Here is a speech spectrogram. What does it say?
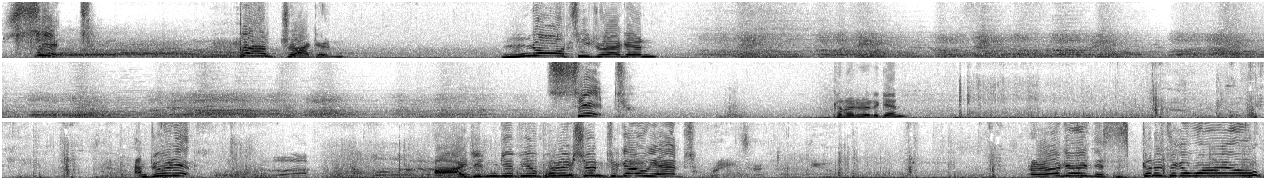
Shit! Bad dragon! Naughty dragon! Can I do it again? I'm doing it! I didn't give you permission to go yet! Okay, this is gonna take a while!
